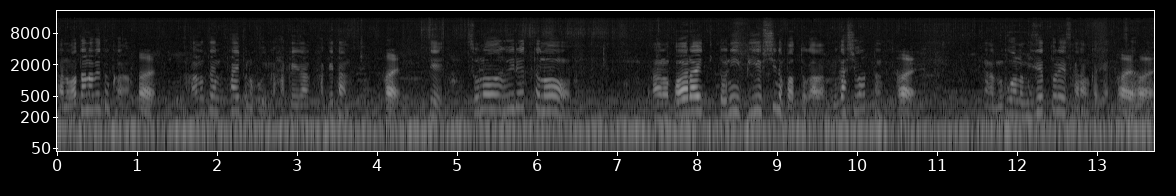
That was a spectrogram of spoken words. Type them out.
あの渡辺とかはい。あのタイプのホイールがはけがはけたんですよ。はい。でそのウィルットのあのパワーライトに PFC のパッドが昔はあったんですよ。はい。なんか向こうのミゼットレースかなんかでやってたはいはい。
